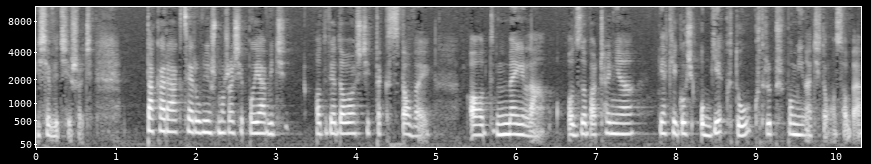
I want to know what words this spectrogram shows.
i się wyciszyć. Taka reakcja również może się pojawić od wiadomości tekstowej, od maila, od zobaczenia jakiegoś obiektu, który przypomina Ci tą osobę.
